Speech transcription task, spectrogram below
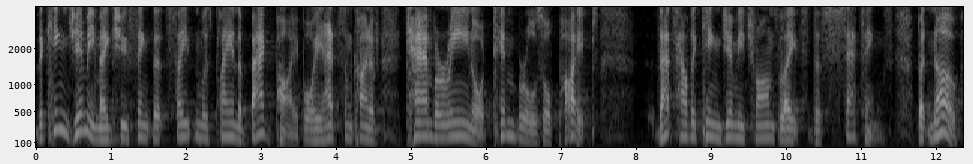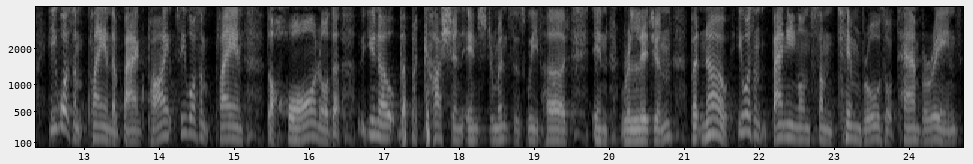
the King Jimmy makes you think that Satan was playing the bagpipe or he had some kind of tambourine or timbrels or pipes. That's how the King Jimmy translates the settings. But no, he wasn't playing the bagpipes. He wasn't playing the horn or the, you know, the percussion instruments as we've heard in religion. But no, he wasn't banging on some timbrels or tambourines.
